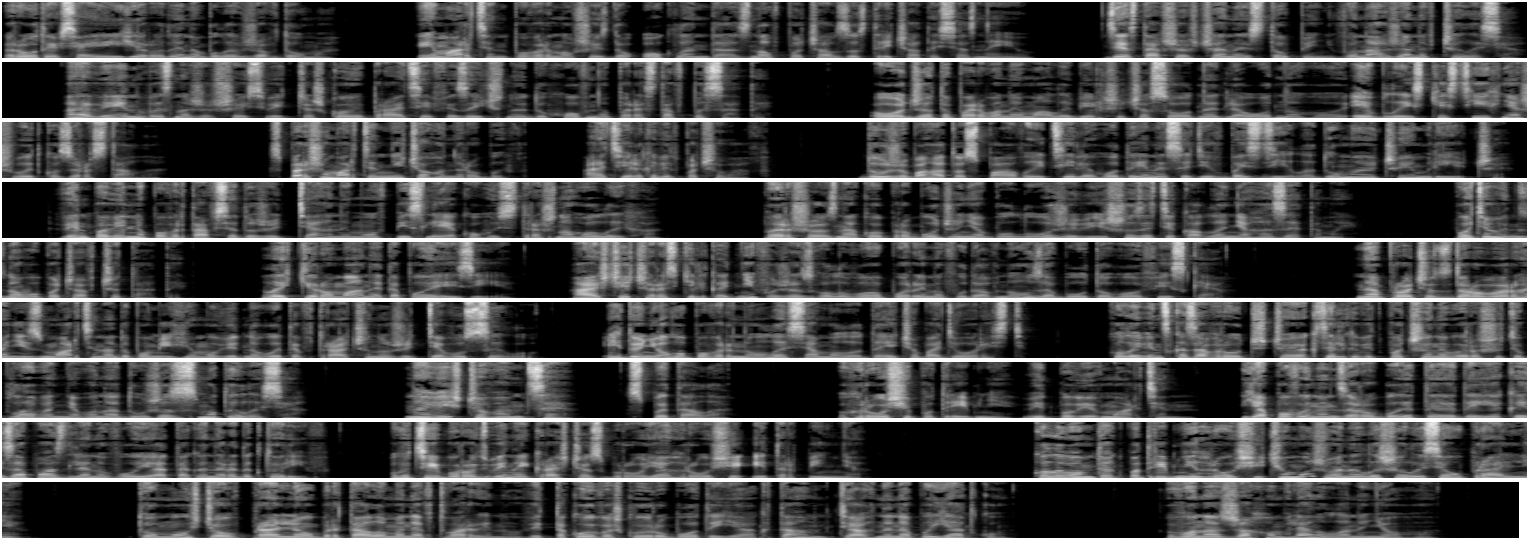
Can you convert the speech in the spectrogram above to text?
Рут і вся її родина були вже вдома. І Мартін, повернувшись до Окленда, знов почав зустрічатися з нею. Зіставши вчений ступінь, вона вже не вчилася, а він, виснажившись від тяжкої праці фізично і духовно, перестав писати. Отже, тепер вони мали більше часу одне для одного, і близькість їхня швидко зростала. Спершу Мартін нічого не робив, а тільки відпочивав. Дуже багато спав і цілі години сидів без діла, думаючи і мріючи. Він повільно повертався до життя, немов після якогось страшного лиха. Першою ознакою пробудження було живіше зацікавлення газетами. Потім він знову почав читати легкі романи та поезії, а ще через кілька днів уже з головою поринув у давно забутого фіске. Напрочуд здоровий організм Мартіна допоміг йому відновити втрачену життєву силу, і до нього повернулася молодеча бадьорість. Коли він сказав Рут, що як тільки відпочине вирушить у плавання, вона дуже засмутилася. Навіщо вам це? спитала. Гроші потрібні, відповів Мартін. Я повинен заробити деякий запас для нової атаки на редакторів. У цій боротьбі найкраща зброя, гроші і терпіння. Коли вам так потрібні гроші, чому ж ви не лишилися у пральні? Тому що пральня обертала мене в тварину від такої важкої роботи, як там, тягне на пиятку. Вона з жахом глянула на нього.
